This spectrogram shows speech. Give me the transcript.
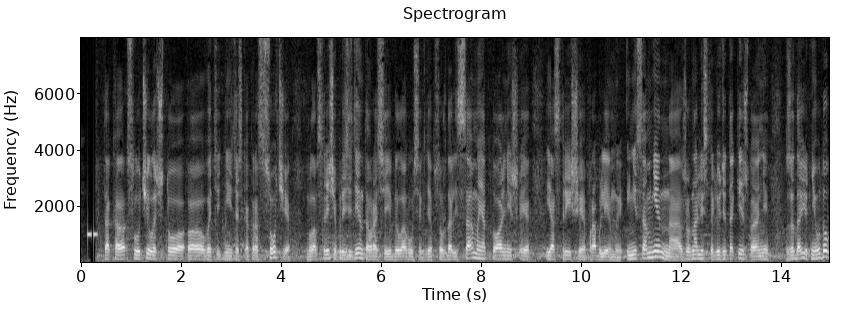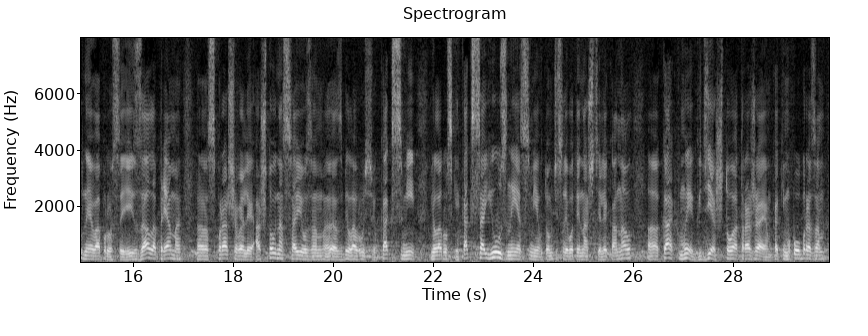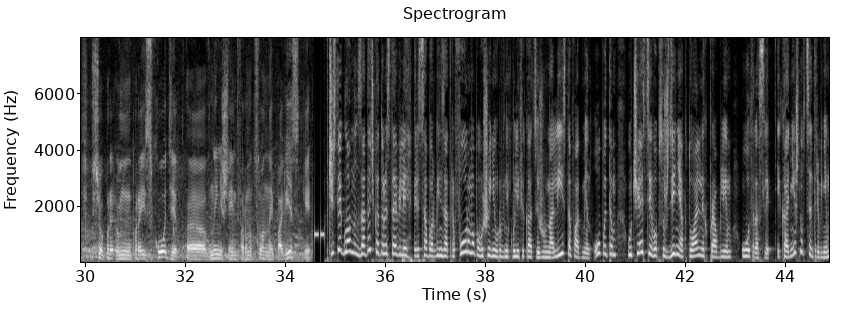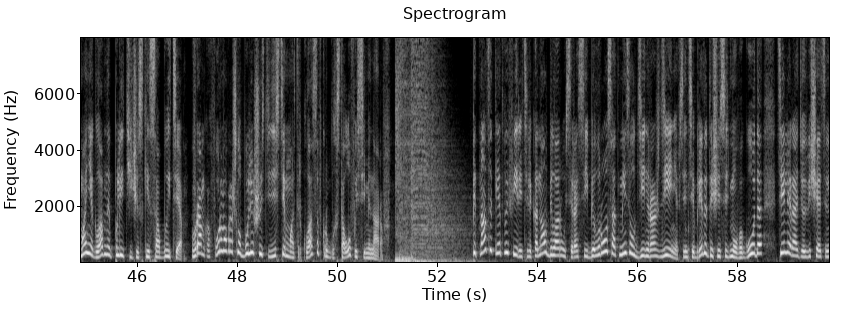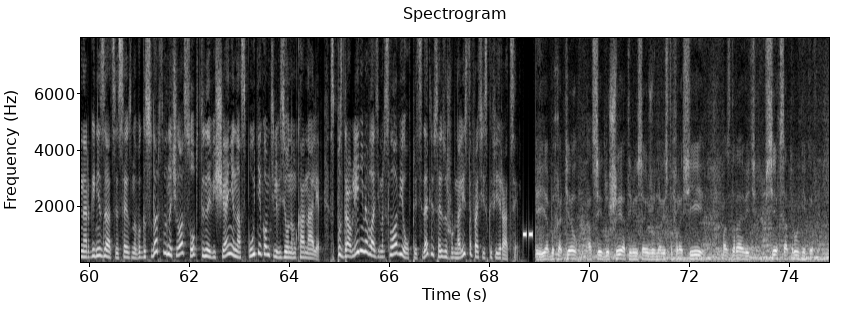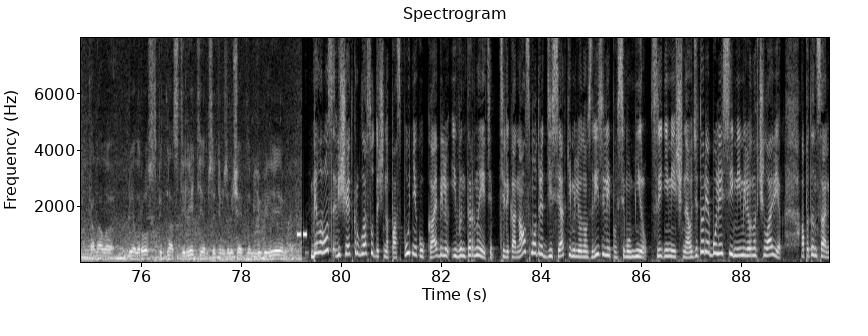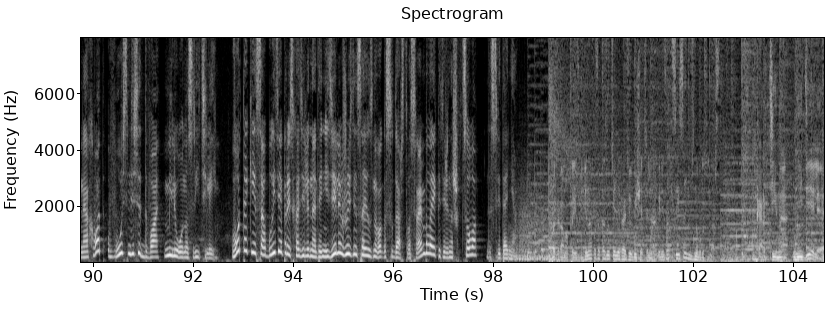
Так э, случилось, что э, в эти дни здесь как раз в Сочи была встреча президентов России и Беларуси, где обсуждались самые актуальнейшие и острейшие проблемы. И, несомненно, журналисты люди такие, что они задают неудобные вопросы. И из зала прямо э, спрашивали, а что у нас с союзом с Беларусью, как СМИ белорусские, как союзные СМИ, в том числе вот и наш телеканал, как мы, где, что отражаем, каким образом все происходит э, в нынешней информационной повестке. В числе главных задач, которые ставили перед собой организаторы форума, повышение уровня квалификации журналистов, обмен опытом, участие в обсуждении актуальных проблем отрасли. И, конечно, в центре внимания главные политические события. В рамках форума прошло более 60 мастер-классов, круглых столов и семинаров. 15 лет в эфире телеканал «Беларусь» России «Белрос» отметил день рождения. В сентябре 2007 года телерадиовещательная организация Союзного государства начала собственное вещание на спутниковом телевизионном канале. С поздравлениями Владимир Соловьев, председатель Союза журналистов Российской Федерации. Я бы хотел от всей души, от имени Союза журналистов России поздравить всех сотрудников канала «Белрос» с 15-летием, с этим замечательным юбилеем. Белрос вещает круглосуточно по спутнику, кабелю и в интернете. Телеканал смотрят десятки миллионов зрителей по всему миру. Среднемесячная аудитория более 7 миллионов человек, а потенциальный охват 82 миллиона зрителей. Вот такие события происходили на этой неделе в жизни союзного государства. С вами была Екатерина Шевцова. До свидания. Программа произведена по заказу телерадиовещательной организации союзного государства. Картина недели.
